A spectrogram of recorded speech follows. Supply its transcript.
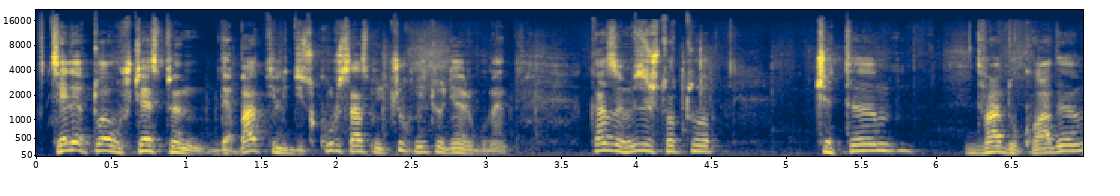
В целият този обществен дебат или дискурс аз не чух нито един аргумент. Казвам ви, защото чета два доклада,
